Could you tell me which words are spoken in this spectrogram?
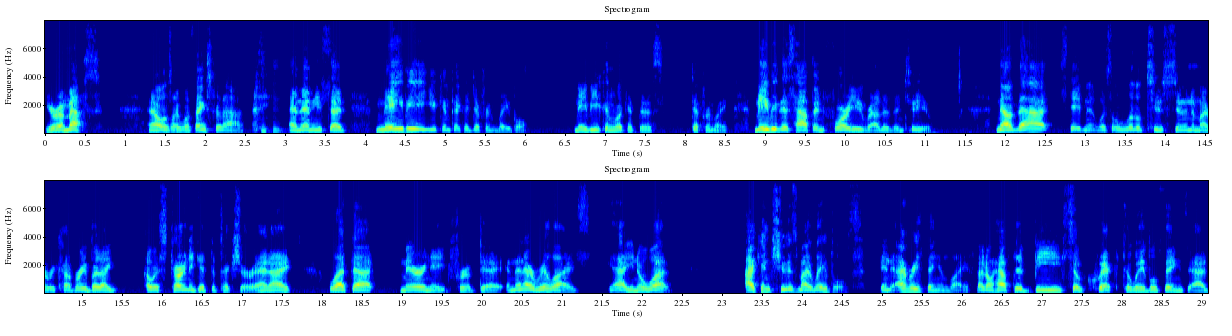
you're a mess. And I was like, well, thanks for that. and then he said, maybe you can pick a different label. Maybe you can look at this differently. Maybe this happened for you rather than to you. Now, that statement was a little too soon in my recovery, but I, I was starting to get the picture and I let that marinate for a bit. And then I realized, yeah, you know what? I can choose my labels in everything in life. I don't have to be so quick to label things as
